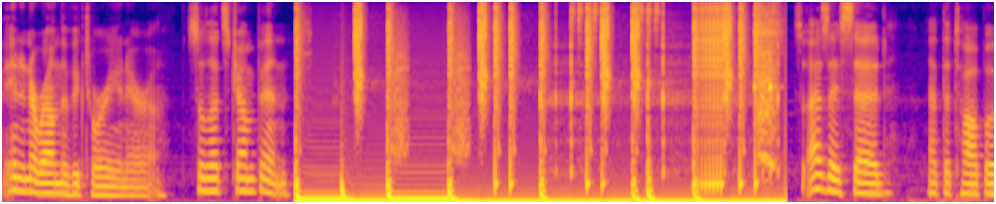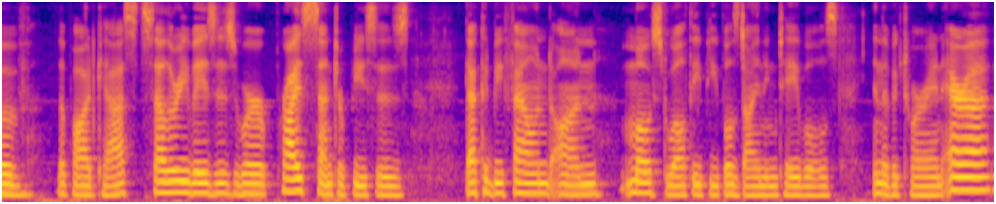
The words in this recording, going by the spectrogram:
in and around the Victorian era. So let's jump in. So, as I said at the top of the podcast, celery vases were prized centerpieces that could be found on most wealthy people's dining tables in the Victorian era.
